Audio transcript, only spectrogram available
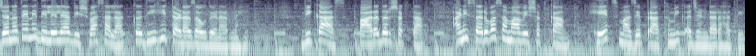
जनतेने दिलेल्या विश्वासाला कधीही तडा जाऊ देणार नाही. विकास पारदर्शकता आणि सर्वसमावेशक काम हेच माझे प्राथमिक अजेंडा राहतील.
